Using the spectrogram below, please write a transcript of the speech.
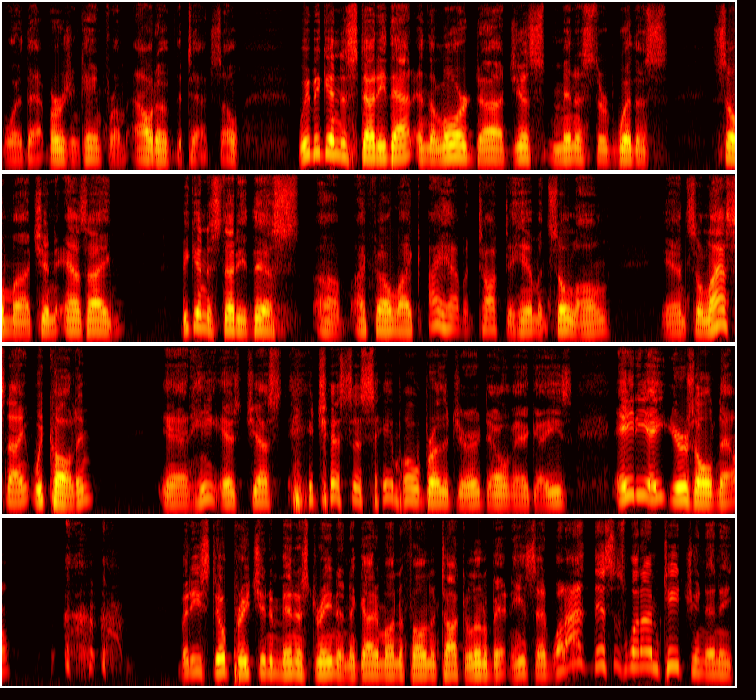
where that version came from, out of the text. So we begin to study that, and the Lord uh, just ministered with us so much. And as I began to study this, um, I felt like I haven't talked to him in so long. And so last night we called him, and he is just just the same old brother Jerry De La Vega. He's 88 years old now, but he's still preaching and ministering. And I got him on the phone and talked a little bit, and he said, "Well, I, this is what I'm teaching," and he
